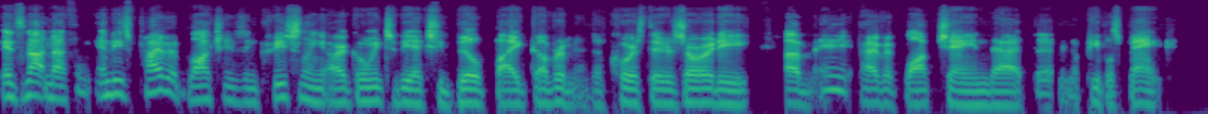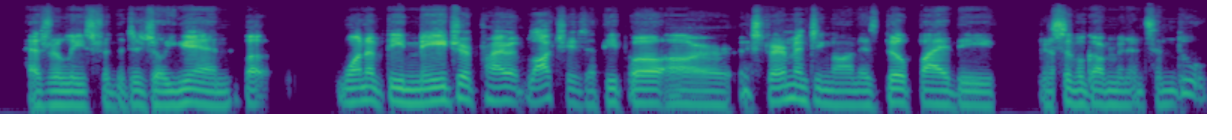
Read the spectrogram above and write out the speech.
It's not nothing. And these private blockchains increasingly are going to be actually built by government. Of course, there's already um, a private blockchain that you know, People's Bank has released for the digital yuan. But one of the major private blockchains that people are experimenting on is built by the you know, civil government in Chengdu.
